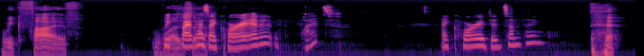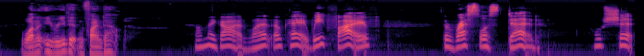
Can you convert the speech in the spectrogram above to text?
week 5 Week was 5 has uh, Ikora in it? What? Ikora did something? Why don't you read it and find out? Oh my god, what? Okay, week five. The Restless Dead. Oh shit.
